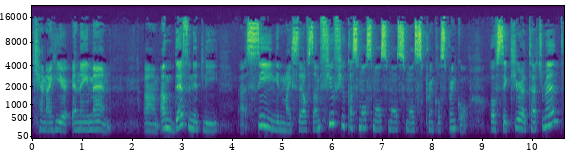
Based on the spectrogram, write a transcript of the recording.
Can i hear an amen? Um, i'm definitely uh, seeing in myself some few few small small small small sprinkle sprinkle of secure attachment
